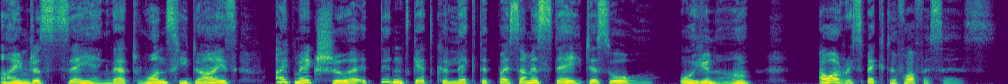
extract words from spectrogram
I'm just saying that once he dies, I'd make sure it didn't get collected by some estate, is all. Or, you know, our respective offices.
